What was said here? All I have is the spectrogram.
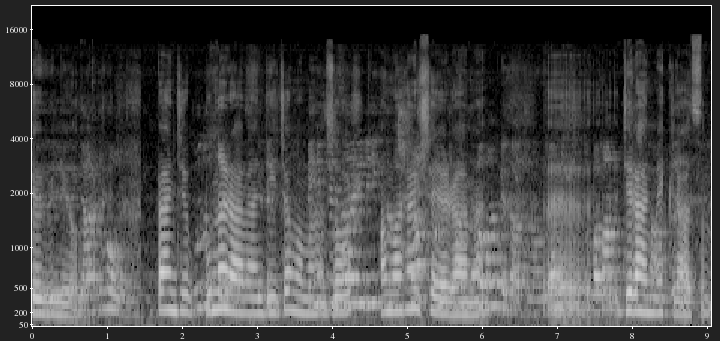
dövülüyorlar. Bence buna rağmen diyeceğim ama zor ama her şeye rağmen e, direnmek lazım.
